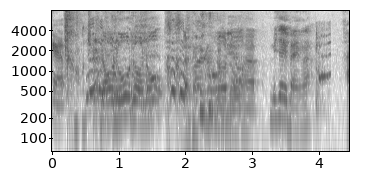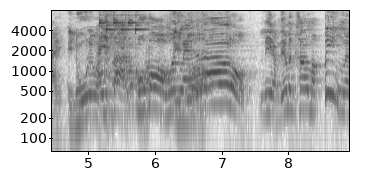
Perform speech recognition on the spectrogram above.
แก๊ปโดนุโดนุโดนุครับ ไม่ใช่แบงค์ละใคร ไอ้นุเลยว่ะ ไอ้สัตว์กูบอกมึงแล้ไอ้หนูวเหลี่ยมเนี้ยมันเข้ามาปิ้งเล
